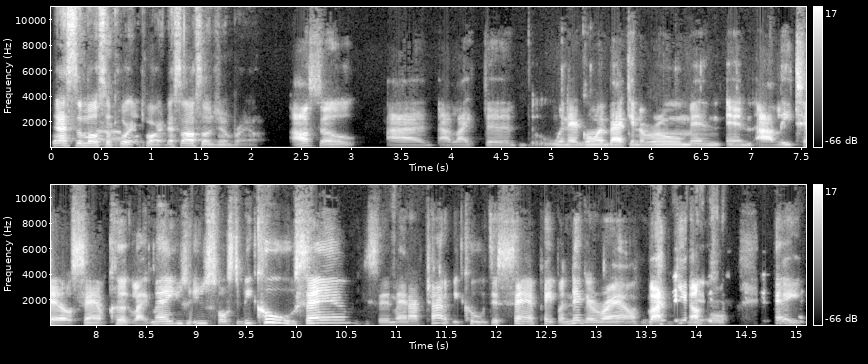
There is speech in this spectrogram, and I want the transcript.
That's the most Uh, important part. That's also Jim Brown. Also, I I like the when they're going back in the room and and Ali tells Sam Cooke like, man, you you supposed to be cool, Sam. He said, man, I'm trying to be cool with this sandpaper nigga around. Like, yo, Yeah. hey,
